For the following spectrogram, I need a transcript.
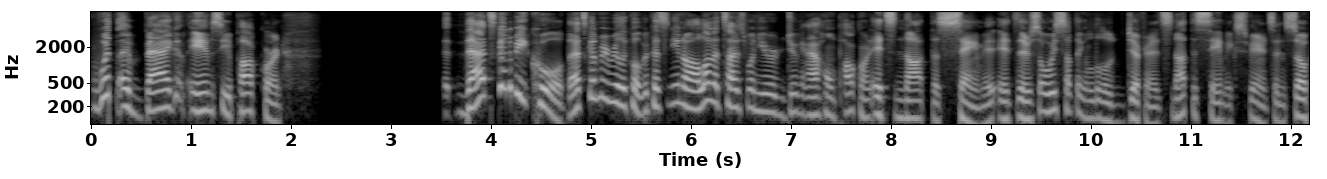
with a bag of AMC popcorn that's gonna be cool. That's gonna be really cool because you know a lot of times when you're doing at home popcorn, it's not the same. It, it, there's always something a little different. It's not the same experience, and so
